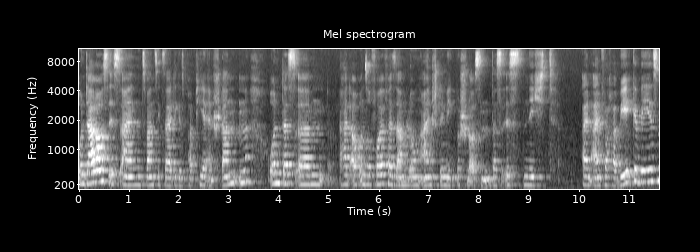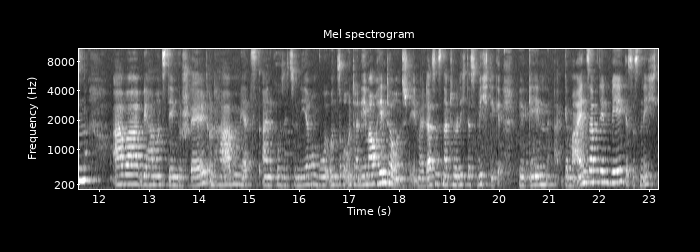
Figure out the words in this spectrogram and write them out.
Und daraus ist ein 20-seitiges Papier entstanden und das ähm, hat auch unsere Vollversammlung einstimmig beschlossen. Das ist nicht ein einfacher Weg gewesen aber wir haben uns dem gestellt und haben jetzt eine Positionierung, wo unsere Unternehmer auch hinter uns stehen, weil das ist natürlich das Wichtige. Wir gehen gemeinsam den Weg. Es ist nicht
